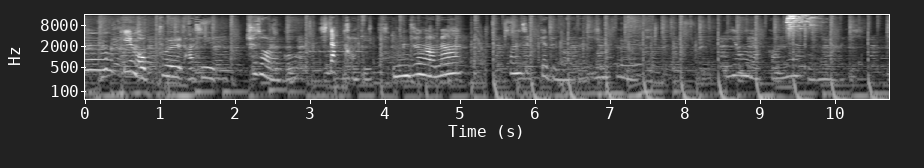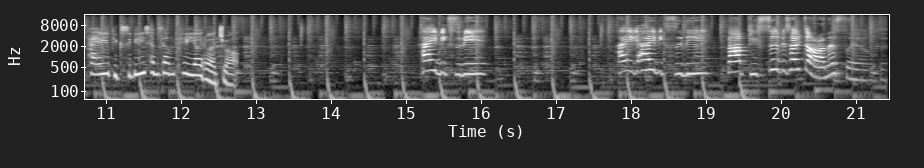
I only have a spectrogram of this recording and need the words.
숨김 어플 다시 취소하는 거 시작하기. 인증하면 손쉽게 됩니다 인증하기. 이용 약관에 동의하기. 하이 빅스비 삼성페이 열어줘. 하이 빅스비. 하이 하이 빅스비. 나 빅스비 설정 안 했어요. 그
